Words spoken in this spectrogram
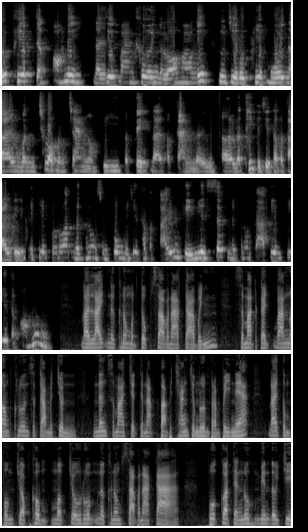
រូបភាពទាំងអស់នេះដែលយើងបានឃើញកន្លងមកនេះគឺជារូបភាពមួយដែលមិនឆ្លុះបញ្ចាំងអំពីប្រទេសដែលប្រកាន់នៅលទ្ធិប្រជាធិបតេយ្យទេប្រជាពលរដ្ឋនៅក្នុងសង្គមប្រជាធិបតេយ្យហ្នឹងគេមានសិទ្ធិនៅក្នុងការទាមទារទាំងអស់នោះ ដោយឡែកនៅក្នុងបន្ទប់សវនាការវិញសមត្ថកិច្ចបាននាំខ្លួនសកម្មជន និងសមាជិកគណៈបពប្រឆាំងចំនួន7នាក់ដែលកំពុងជាប់ឃុំមកចូលរួមនៅក្នុងសវនាការពួកគាត់ទាំងនោះមានដូចជា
